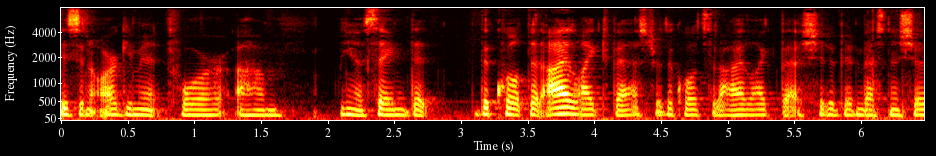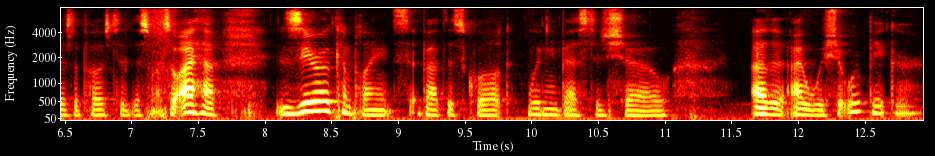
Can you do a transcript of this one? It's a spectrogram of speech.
is an argument for um, you know saying that the quilt that I liked best or the quilts that I liked best should have been best in show as opposed to this one. So I have zero complaints about this quilt winning best in show. Other, I wish it were bigger,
